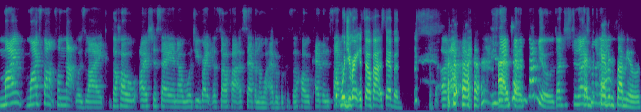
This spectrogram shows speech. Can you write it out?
my my stance on that was like the whole Aisha saying, "Oh, would you rate yourself out of seven or whatever?" Because the whole Kevin Samuels. Would you rate yourself out of seven? Uh, uh, His Out name of 10. Kevin Samuels. I just did I Kevin, Kevin? Samuels.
